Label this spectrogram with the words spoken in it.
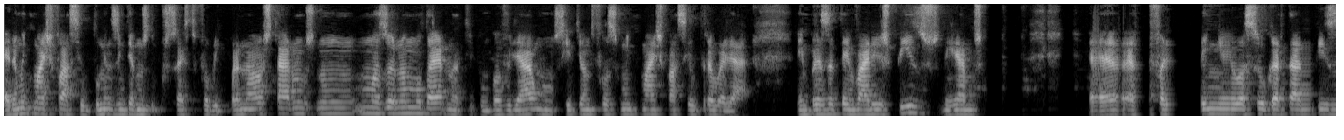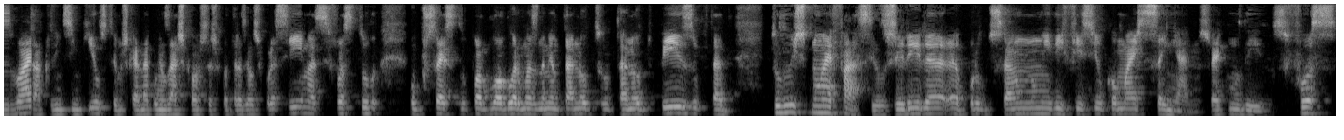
Era muito mais fácil, pelo menos em termos de processo de fabrico para nós, estarmos numa zona moderna, tipo um pavilhão, um sítio onde fosse muito mais fácil trabalhar. A empresa tem vários pisos, digamos, a farinha e o açúcar está no piso baixo, saco de 25 kg, temos que andar com eles às costas para trazê-los para cima, se fosse tudo, o processo do pão do armazenamento está noutro, está noutro piso, portanto, tudo isto não é fácil, gerir a, a, produção num edifício com mais de 100 anos, é como digo, se fosse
